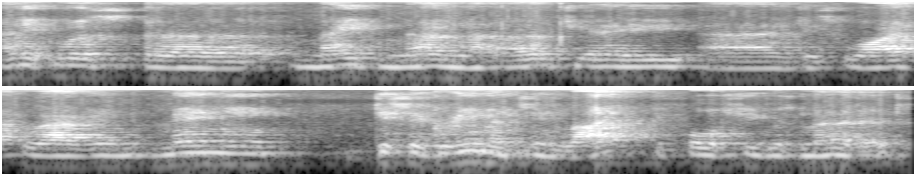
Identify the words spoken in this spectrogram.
And it was uh, made known that OJ and his wife were having many disagreements in life before she was murdered.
